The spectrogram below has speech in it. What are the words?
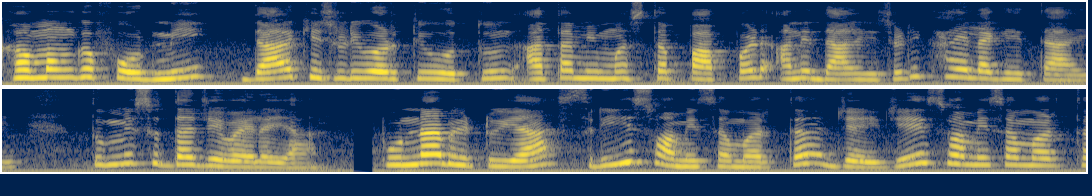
खमंग फोडणी डाळ खिचडीवरती ओतून आता मी मस्त पापड आणि डाळ खिचडी खायला घेत आहे. तुम्हीसुद्धा जेवायला या. पुन्हा भेटूया. श्री स्वामी समर्थ. जय जय स्वामी समर्थ.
